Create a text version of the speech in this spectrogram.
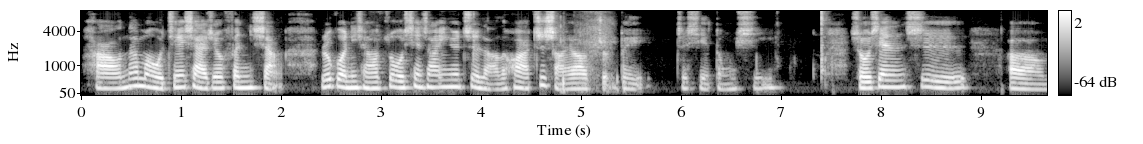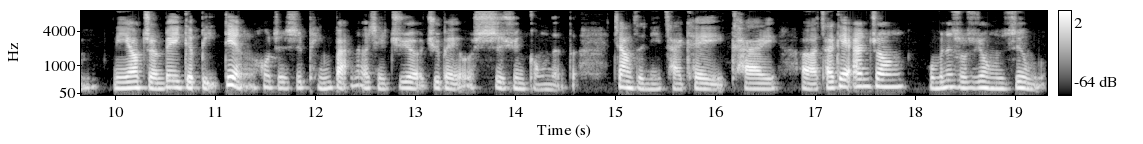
好，那么我接下来就分享，如果你想要做线上音乐治疗的话，至少要准备这些东西。首先是，呃，你要准备一个笔电或者是平板，而且具有具备有视讯功能的，这样子你才可以开，呃，才可以安装。我们那时候是用 Zoom。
